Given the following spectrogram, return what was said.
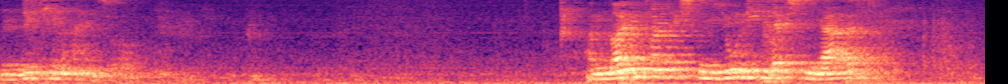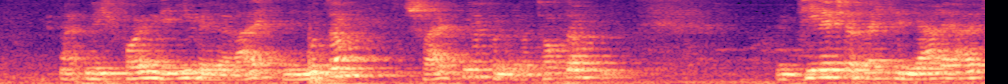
ein bisschen einzuordnen. Am 29. Juni letzten Jahres hat mich folgende E-Mail erreicht. Eine Mutter schreibt mir von ihrer Tochter, ein Teenager, 16 Jahre alt,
